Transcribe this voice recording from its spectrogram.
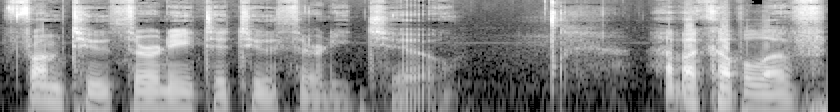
from 230 to 232. I have a couple of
